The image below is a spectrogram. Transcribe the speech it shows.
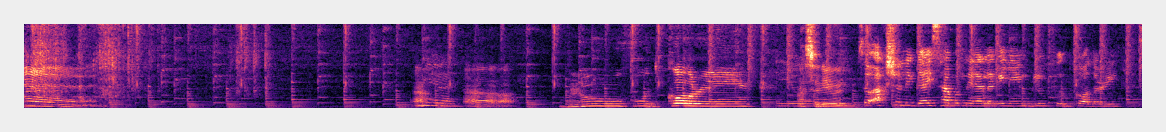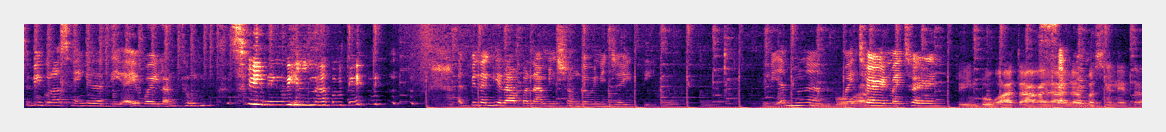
Mm. Ano yan? Ah, blue food coloring! Ayun. Asan na yun? So actually guys, habang nilalagay niya yung blue food coloring, sabihin ko lang sa inyo na DIY lang tong spinning wheel namin. At pinaghirapan namin siyang gawin ni JT. Dilian mo na. Rainbow My turn, my turn. Rainbow ata kalalabas na nito.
